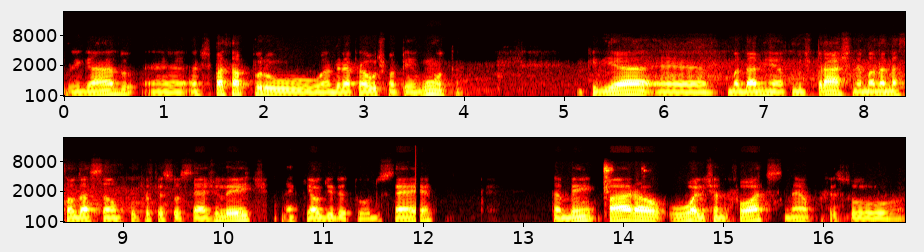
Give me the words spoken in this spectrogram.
Obrigado. É, antes de passar para o André para a última pergunta, eu queria é, mandar minha, como de praxe, né, mandar minha saudação para o professor Sérgio Leite, né, que é o diretor do CEA, também para o Alexandre Fortes, né, o professor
